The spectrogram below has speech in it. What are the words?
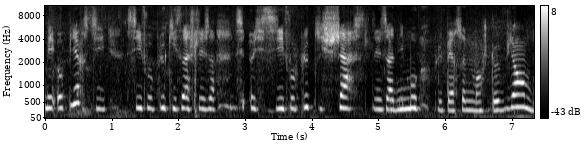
Mais au pire, si s'il faut plus qu'ils sachent les euh, s'il faut plus qu'ils chassent les animaux, plus personne mange de viande.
